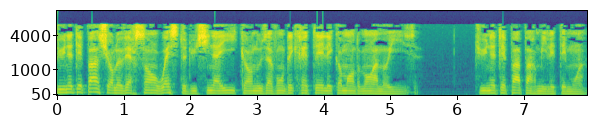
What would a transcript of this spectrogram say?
Tu n'étais pas sur le versant ouest du Sinaï quand nous avons décrété les commandements à Moïse. Tu n'étais pas parmi les témoins.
